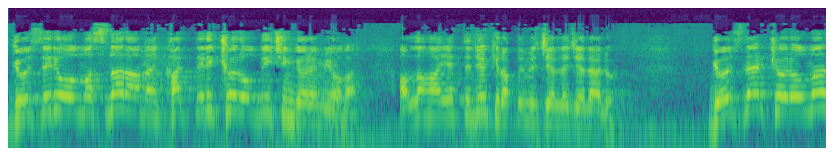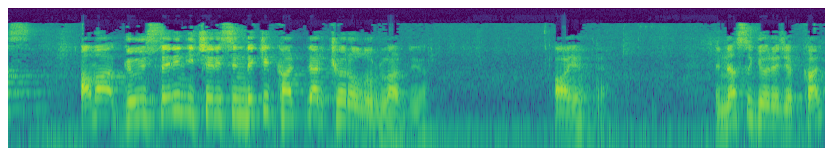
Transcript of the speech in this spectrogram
Gözleri olmasına rağmen kalpleri kör olduğu için göremiyorlar. Allah ayette diyor ki Rabbimiz Celle Celaluhu. Gözler kör olmaz ama göğüslerin içerisindeki kalpler kör olurlar diyor. Ayette. E nasıl görecek kalp?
